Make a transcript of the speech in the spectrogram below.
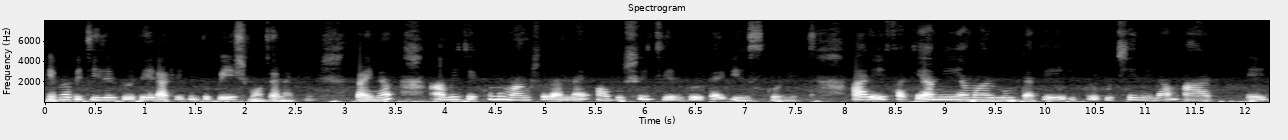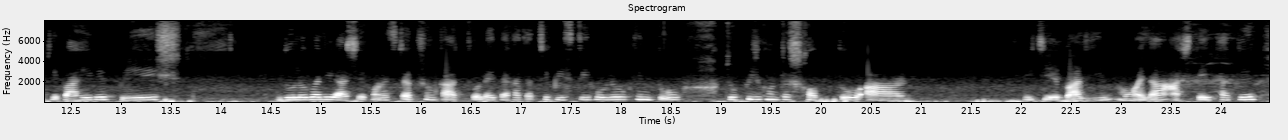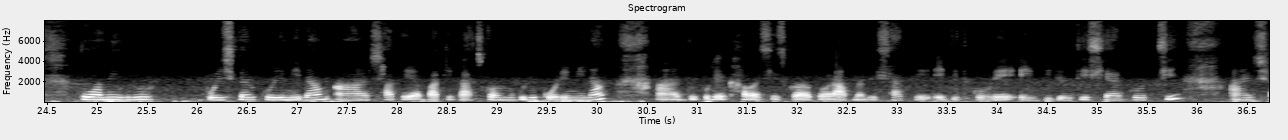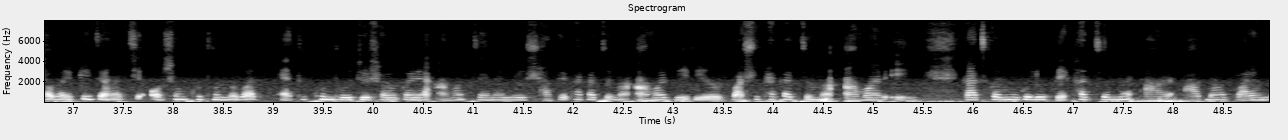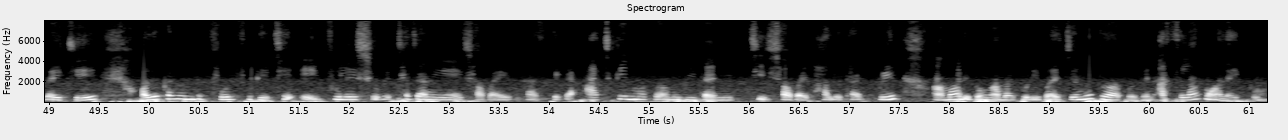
এভাবে জিরের গুঁড়ো দিয়ে রাখলে কিন্তু বেশ মজা লাগে, তাই না? আমি যে কোনো মাংস রান্নায় অবশ্যই জিরের গুঁড়োটা ইউজ করি। আর এই ফাঁকে আমি আমার রুমটাকে একটু গুছিয়ে নিলাম আর এই যে বাহিরে বেশ ধুলোবালি আসে কনস্ট্রাকশন কাজ চলে, দেখা যাচ্ছে বৃষ্টি হলেও কিন্তু চব্বিশ ঘণ্টা শব্দ আর এই যে বালি, ময়লা আসতেই থাকে। তো আমি এগুলো পরিষ্কার করে নিলাম আর সাথে বাকি কাজকর্মগুলো করে নিলাম। আর দুপুরের খাওয়া শেষ করার পর আপনাদের সাথে এডিট করে এই ভিডিওটি শেয়ার করছি। আর সবাইকে জানাচ্ছি অসংখ্য ধন্যবাদ। এতক্ষণ ধৈর্য সহকারে আমার চ্যানেলের সাথে থাকার জন্য, আমার ভিডিওর পাশে থাকার জন্য, আমার এই কাজকর্মগুলো দেখার জন্য আর আমার বারান্দায় যে অলকানন্দ ফুল ফুটেছে, এই ফুলের শুভেচ্ছা জানিয়ে সবাই কাছ থেকে আজকের মতো আমি বিদায় নিচ্ছি। সবাই ভালো থাকবেন। আমার এবং আমার পরিবারের জন্য দোয়া করবেন। আসসালামু আলাইকুম।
